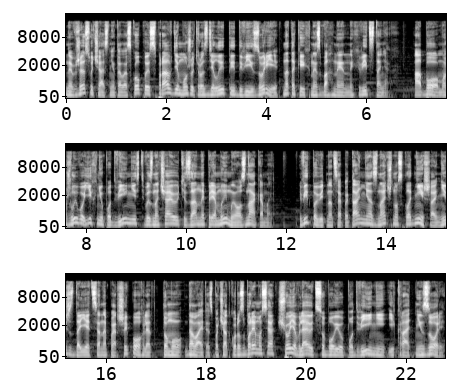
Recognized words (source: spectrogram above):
Невже сучасні телескопи справді можуть розділити дві зорі на таких незбагненних відстанях? Або, можливо, їхню подвійність визначають за непрямими ознаками? Відповідь на це питання значно складніша, ніж здається на перший погляд. Тому давайте спочатку розберемося, що являють собою подвійні і кратні зорі.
